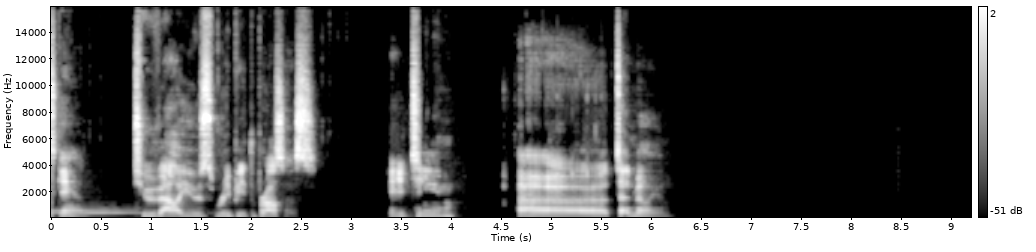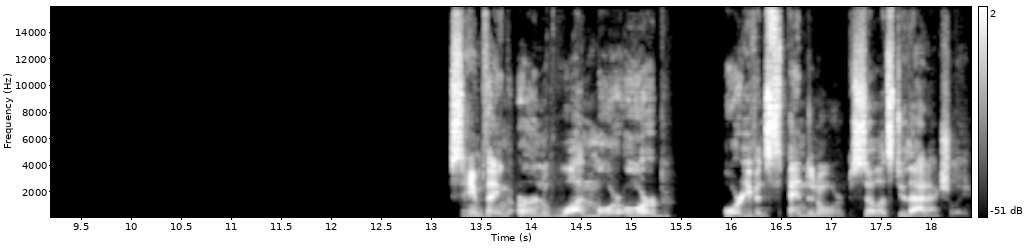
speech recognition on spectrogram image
scan. Two values. Repeat the process. 18. Uh, 10 million. Same thing, earn one more orb or even spend an orb. So let's do that actually.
